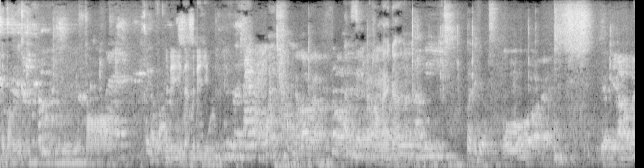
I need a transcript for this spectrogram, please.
จะบอกเลยอ๋อสื่อกับ ไม่ได้ยินนะไม่ได้ยินหวานฉ่แล้วก็แบบรอเพื่อนกับห้องไหนจะำเปิดได้เยอะโอ้เดี๋ยวยาวเลย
